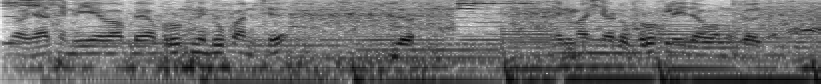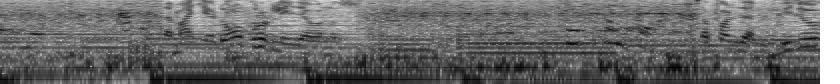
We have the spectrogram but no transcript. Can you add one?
તો અહીંયાથી આપણે આ ફ્રૂટની દુકાન છે. જો એની ફ્રૂટ લઈ જવાનું છે તાર માસી હું ફ્રૂટ લઈ જવાનું છું? સફરજન, બીજું?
